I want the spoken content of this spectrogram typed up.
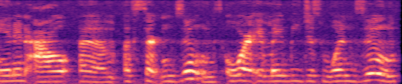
in and out um, of certain Zooms, or it may be just one Zoom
